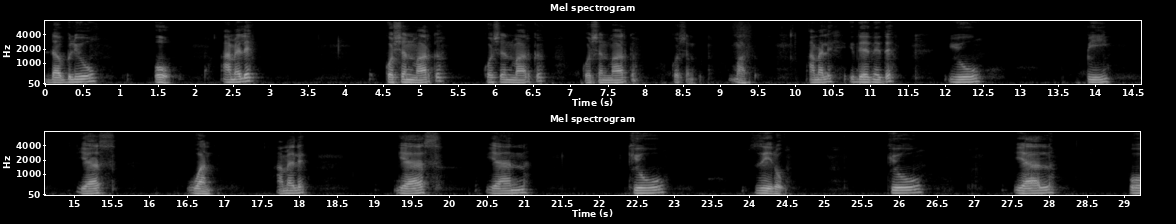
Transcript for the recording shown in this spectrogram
ಡಬ್ಲ್ಯೂ ಓ ಆಮೇಲೆ question mark question mark question mark question mark ಆಮೇಲೆ ಇದೇನಿದೆ? ಯು ಪಿ ಎಸ್ ಒನ್ ಆಮೇಲೆ S N Q zero Q L O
